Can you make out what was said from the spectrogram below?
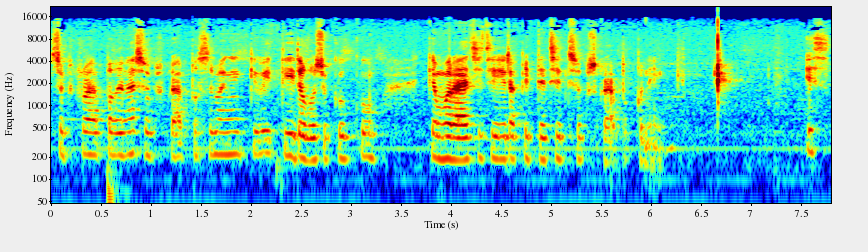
subscriberina subscribersimangikkivi tiilerusukкукку камераатити илақиттатит subscriber-қуниик is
